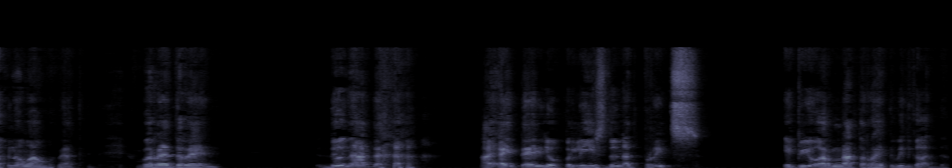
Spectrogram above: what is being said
Ano naman natin? Brethren, do not, I, I tell you, please do not preach if you are not right with God.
